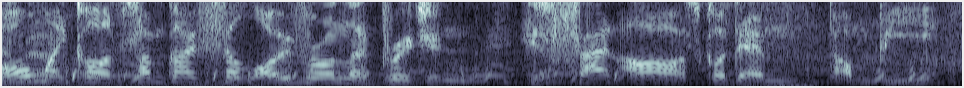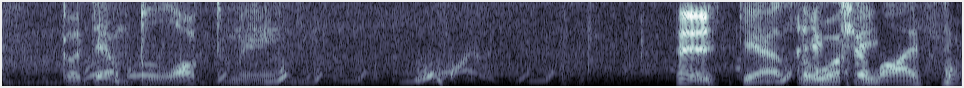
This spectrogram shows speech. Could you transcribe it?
Oh my god, some guy fell over on that bridge and his fat ass, goddamn dumpy, goddamn blocked me. Get out the way. Centralizing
